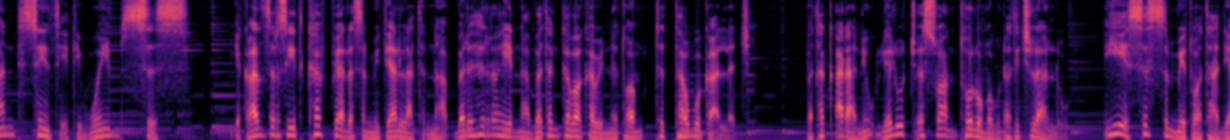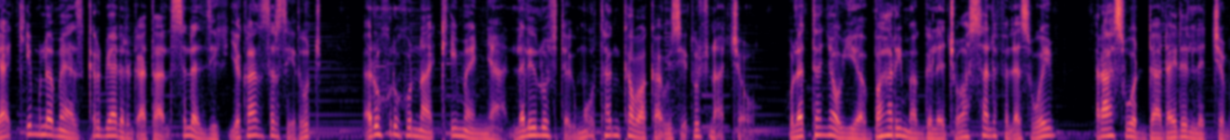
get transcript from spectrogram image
አንድ sensitive ወይም ስስ። የካንሰር ሴት ከፍ ያለ ስሜት ያላትና በርህራሄና በተንከባካቢነቷም ትታወቃለች። በተቃራኒው ሌሎች እሷን ቶሎ መጉዳት ይችላሉ። ይሄ ስስ ስሜቷ ታዲያ ቂም ለመያዝ ቅርብ ያደርጋታል። ስለዚህ የካንሰር ሴቶች ሩህሩህና ቂመኛ ለሌሎች ደግሞ ተንከባካቢ ሴቶች ናቸው። ሁለተኛው የባህሪ መገለጫዋ selfless ወይም ራስ ወዳድ አይደለችም።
